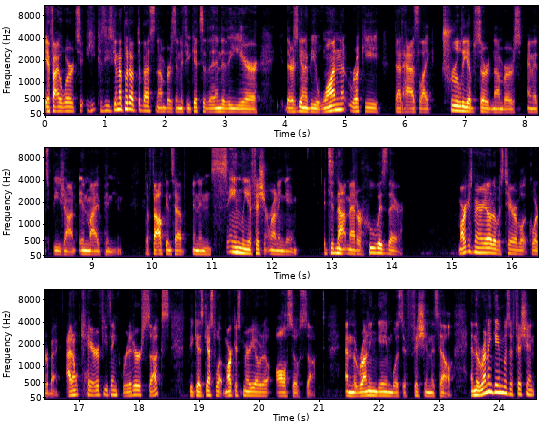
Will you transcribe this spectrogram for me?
if I were to, because he, he's going to put up the best numbers, and if he gets to the end of the year, there's going to be one rookie that has like truly absurd numbers, and it's Bijan, in my opinion. The Falcons have an insanely efficient running game. It did not matter who was there. Marcus Mariota was terrible at quarterback. I don't care if you think Ridder sucks because guess what? Marcus Mariota also sucked. And the running game was efficient as hell. And the running game was efficient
